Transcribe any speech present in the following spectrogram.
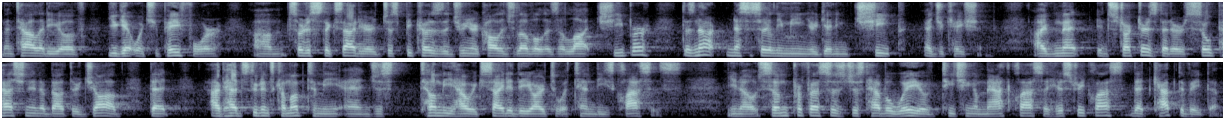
Mentality of you get what you pay for um, sort of sticks out here. Just because the junior college level is a lot cheaper does not necessarily mean you're getting cheap education. I've met instructors that are so passionate about their job that I've had students come up to me and just tell me how excited they are to attend these classes. You know, some professors just have a way of teaching a math class, a history class that captivate them.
